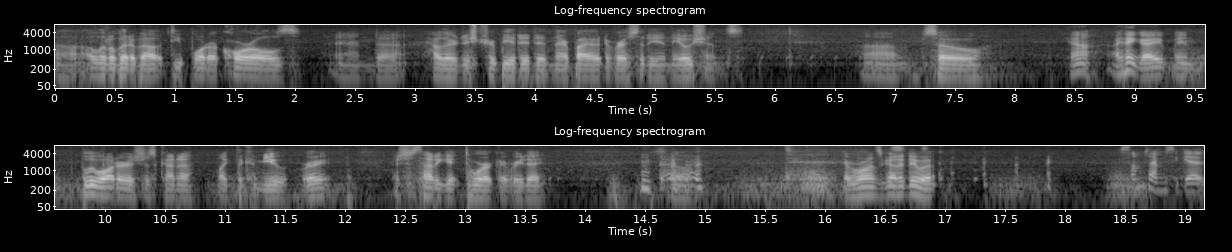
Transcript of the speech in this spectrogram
uh, a little bit about deep water corals and uh, how they're distributed in their biodiversity in the oceans. Um, so, yeah, I think I mean blue water is just kind of like the commute, right? It's just how to get to work every day. So everyone's got to do it. Sometimes you get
